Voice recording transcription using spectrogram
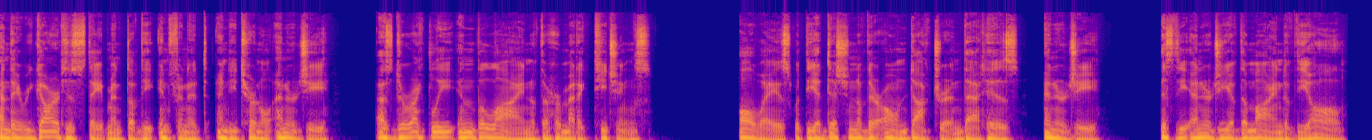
and they regard his statement of the infinite and eternal energy as directly in the line of the Hermetic teachings, always with the addition of their own doctrine that his energy is the energy of the mind of the all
